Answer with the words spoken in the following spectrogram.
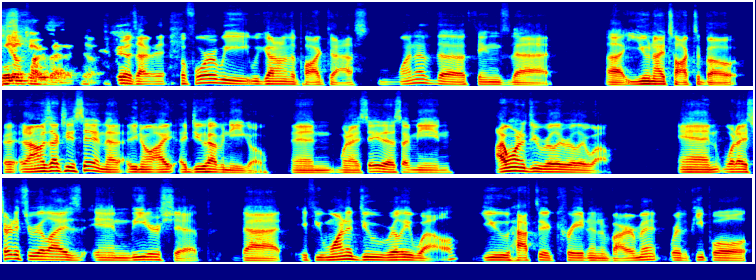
We don't talk about it. No. we don't talk about it. Before we we got on the podcast, one of the things that uh, you and I talked about, and I was actually saying that you know I I do have an ego, and when I say this, I mean I want to do really really well. And what I started to realize in leadership that if you want to do really well, you have to create an environment where the people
